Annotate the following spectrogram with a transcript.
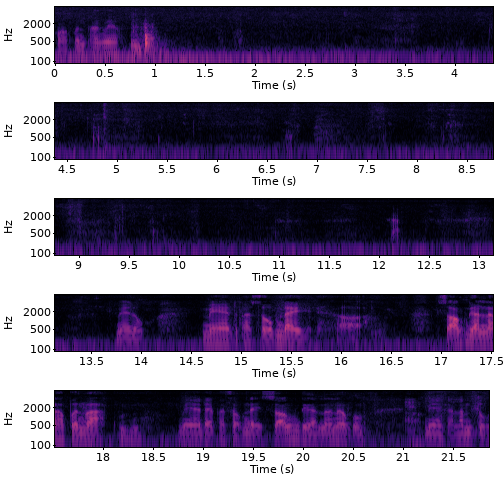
ขอบคุณพังแล้ว แม่ลูกแม่ผสมได้สองเดือนแล้วครับเพิ่อนว่าแม่ได้ผสมได้สองเดือนแล้วนะครับผมแม่กับลำตัว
